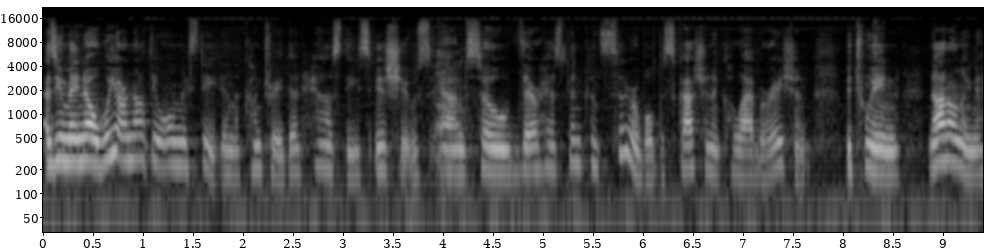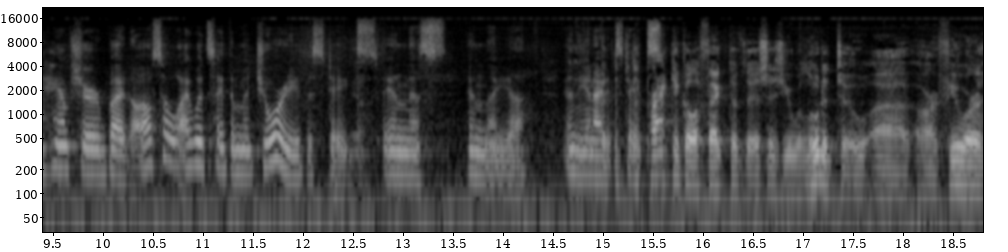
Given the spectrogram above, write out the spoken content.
As you may know, we are not the only state in the country that has these issues, ah. and so there has been considerable discussion and collaboration between not only New Hampshire, but also I would say the majority of the states yeah. in this in the uh, in the United the, States. The practical effect of this, as you alluded to, uh, are fewer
